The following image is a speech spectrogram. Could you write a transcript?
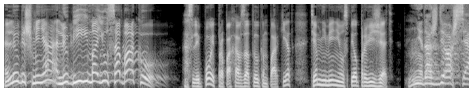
«Любишь меня? Люби мою собаку!» А слепой, пропахав затылком паркет, тем не менее успел провизжать «Не дождешься!»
